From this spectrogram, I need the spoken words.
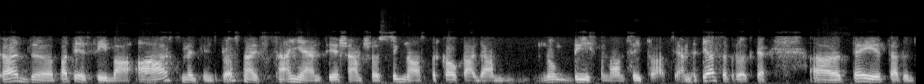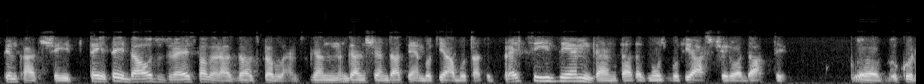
kad uh, patiesībā ārsts, medicīnas profesionālis saņem tiešām šos signālus par kaut kādām nu, bīstamām situācijām. Bet jāsaprot, ka uh, te ir tātad, pirmkārt šī, te, te ir daudz uzreiz pavērās daudz problēmas. Gan, gan šiem datiem būtu jābūt tātad, precīziem, gan tātad mums būtu jāšķiro dati Uh, kur,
